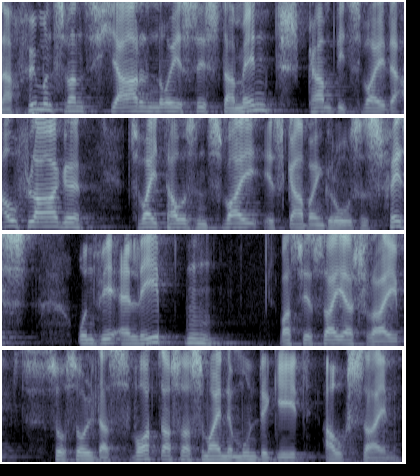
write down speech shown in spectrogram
Nach 25 Jahren Neues Testament kam die zweite Auflage. 2002, es gab ein großes Fest und wir erlebten, was Jesaja schreibt, so soll das Wort, das aus meinem Munde geht, auch sein.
